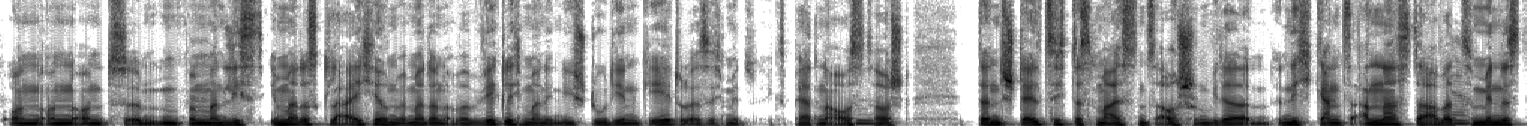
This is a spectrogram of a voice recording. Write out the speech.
Und, und, und ähm, man liest immer das Gleiche und wenn man dann aber wirklich mal in die Studien geht oder sich mit Experten austauscht, mhm. dann stellt sich das meistens auch schon wieder nicht ganz anders dar, aber ja. zumindest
